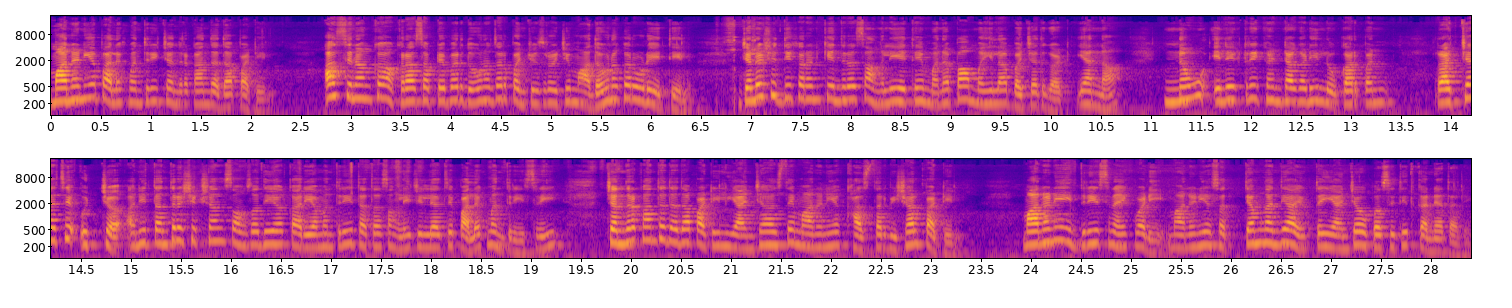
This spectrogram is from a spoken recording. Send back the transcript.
माननीय पालकमंत्री चंद्रकांत दादा पाटील. आज दिनांक अकरा सप्टेंबर दोन हजार पंचवीस रोजी माधवनगर रोड येथील जलशुद्धीकरण केंद्र सांगली येथे मनपा महिला बचत गट यांना नऊ इलेक्ट्रिक घंटागाडी लोकार्पण राज्याचे उच्च आणि तंत्रशिक्षण संसदीय कार्यमंत्री तथा सांगली जिल्ह्याचे पालकमंत्री श्री चंद्रकांत दादा पाटील यांच्या हस्ते माननीय खासदार विशाल पाटील माननीय इद्रिस नाईकवाडी माननीय सत्यम गांधी आयुक्त यांच्या उपस्थितीत करण्यात आले.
